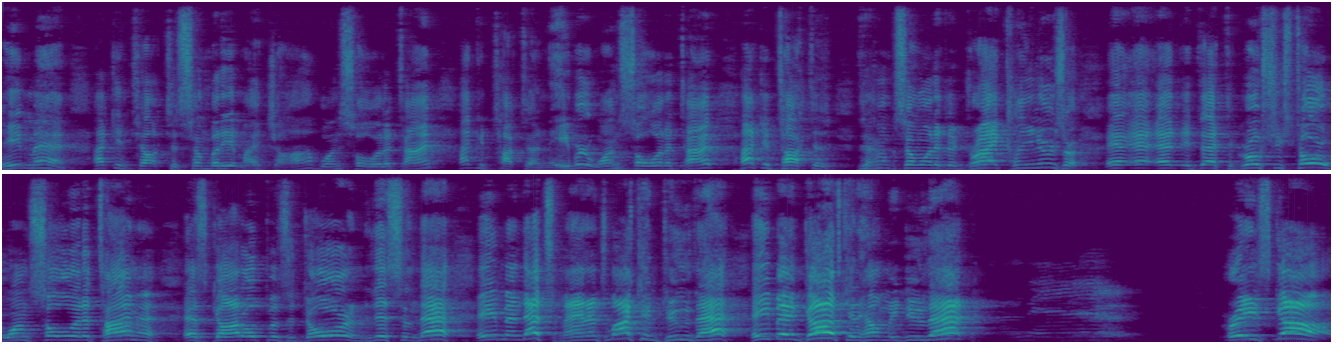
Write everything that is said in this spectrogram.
Amen. I can talk to somebody at my job one soul at a time. I can talk to a neighbor one soul at a time. I can talk to someone at the dry cleaners or at, at, at, the grocery store one soul at a time as God opens the door and this and that. Amen. That's management. I can do that. Amen. God can help me do that. Praise God.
